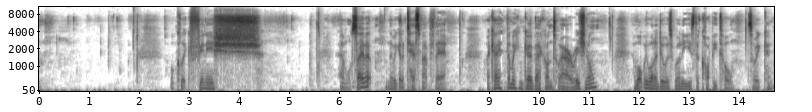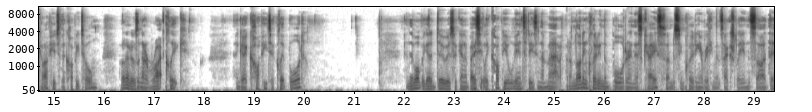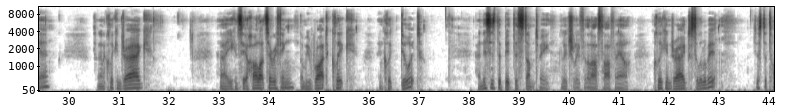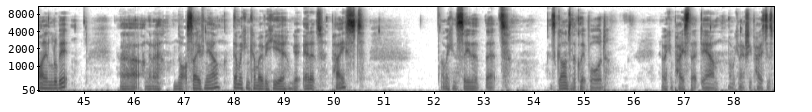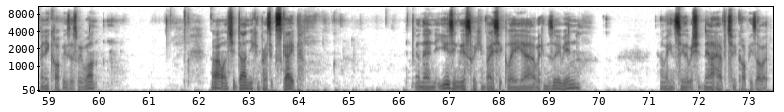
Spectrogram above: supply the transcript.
We'll click finish and we'll save it. And then we get a test map there. Okay, then we can go back onto our original. And what we want to do is we want to use the copy tool. So we can come up here to the copy tool. What I'm going to do is I'm going to right click and go copy to clipboard. And then what we're going to do is we're going to basically copy all the entities in the map, but I'm not including the border in this case, so I'm just including everything that's actually inside there. So I'm going to click and drag, uh, you can see it highlights everything. Then we right click and click do it. And this is the bit that stumped me literally for the last half an hour. Click and drag just a little bit, just a tiny little bit. Uh, I'm going to not save now. Then we can come over here and go edit, paste. And we can see that that has gone to the clipboard. And we can paste that down. And we can actually paste as many copies as we want. Alright, once you're done you can press escape and then using this we can basically uh, we can zoom in and we can see that we should now have two copies of it.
